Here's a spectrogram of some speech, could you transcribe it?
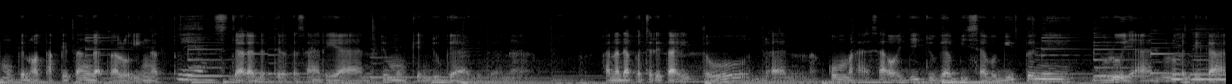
mungkin otak kita nggak terlalu inget Iya. secara detail keseharian tapi mungkin juga gitu. Nah karena dapat cerita itu dan aku merasa Oji juga bisa begitu nih dulu ya dulu ketika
